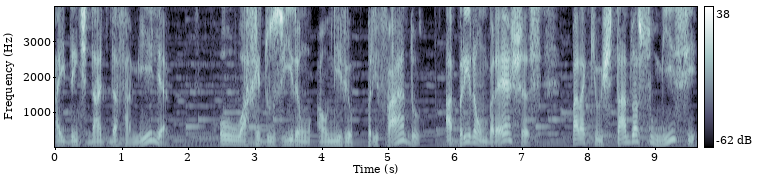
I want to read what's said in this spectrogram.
a identidade da família ou a reduziram ao nível privado abriram brechas para que o Estado assumisse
